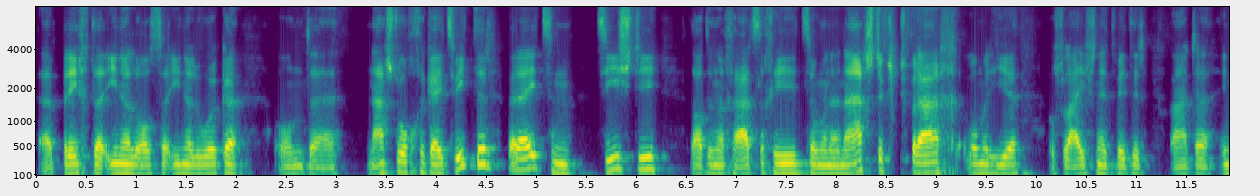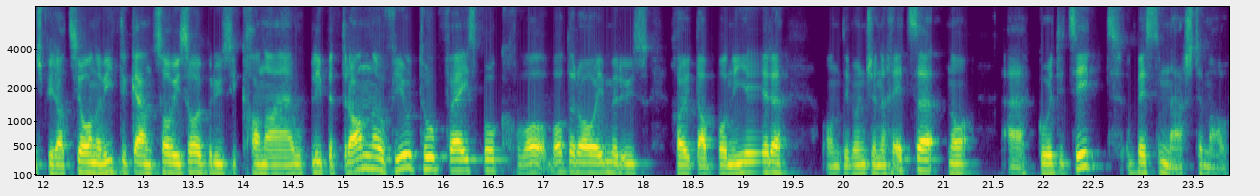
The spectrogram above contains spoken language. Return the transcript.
äh, Berichte reinhören, reinschauen. Und äh, nächste Woche geht es weiter bereits, am Dienstag. Lade euch herzlich ein zu einem nächsten Gespräch, wo wir hier auf LiveNet wieder werden Inspirationen weitergeben und sowieso über unsere Kanäle. Bleibt dran auf YouTube, Facebook, wo, wo ihr auch immer uns könnt abonnieren Und ich wünsche euch jetzt noch eine gute Zeit und bis zum nächsten Mal.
